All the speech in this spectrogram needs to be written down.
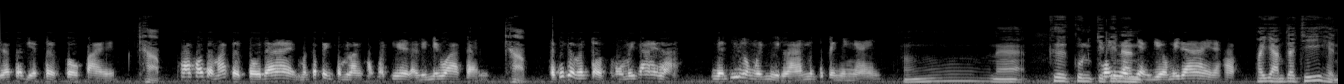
แล้วก็เดี๋ยวเติบโตไป ครับถ้าเขาสามารถเติบโตได้ มันก็เป็นกำลังของประเทศ อันนี้ไม่ว่ากันครับ แต่ถ้าเกิดมันเติบโตไม่ได้ล่ะ เงินที่ลงไปหมื่นล้านมันจะเป็นยังไงอ๋อนะคือคุณกิให้ติเงินันนอย่างเดียวไม่ได้นะครับ พยายามจะชี้เห็น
